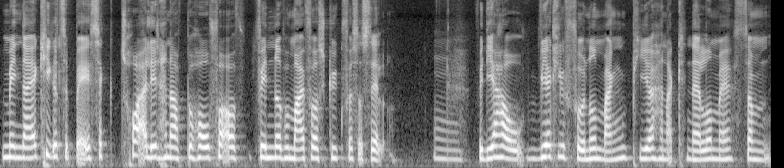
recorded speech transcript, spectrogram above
Men når jeg kigger tilbage, så tror jeg lidt, han har behov for at finde noget på mig for at skygge for sig selv. Mm. Fordi jeg har jo virkelig fundet mange piger, han har knaldet med, som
